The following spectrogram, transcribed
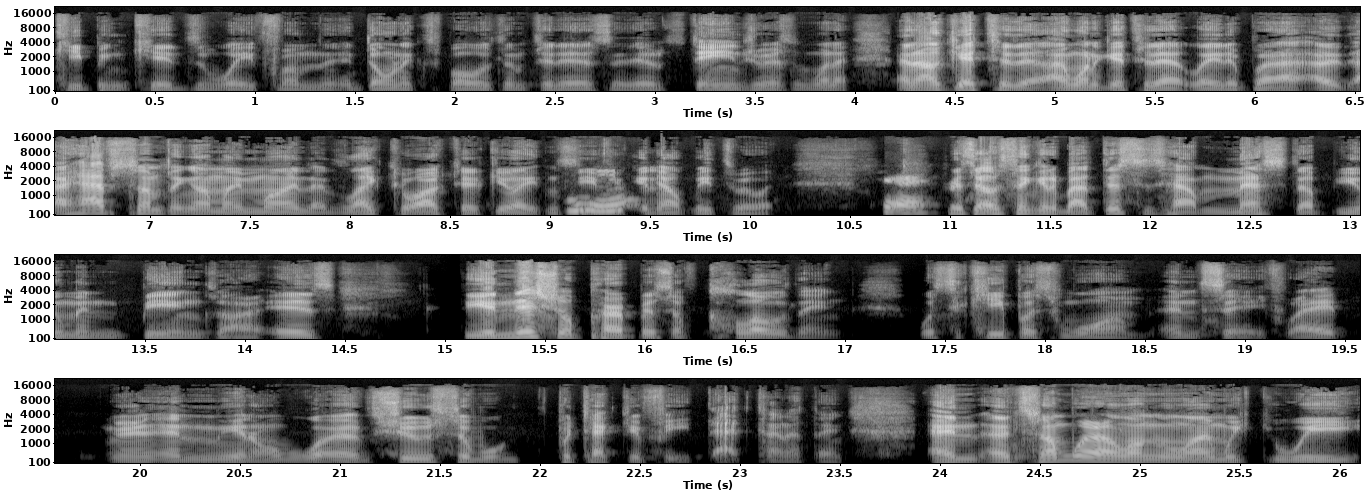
keeping kids away from it. Don't expose them to this, and it's dangerous, and what. And I'll get to that. I want to get to that later, but I, I, have something on my mind I'd like to articulate and see mm-hmm. if you can help me through it. Sure. Because I was thinking about this is how messed up human beings are. Is the initial purpose of clothing was to keep us warm and safe, right? And, and you know, shoes to protect your feet, that kind of thing. And uh, somewhere along the line, we we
